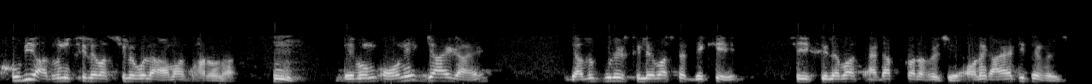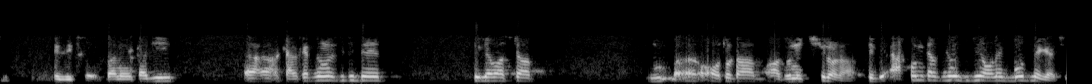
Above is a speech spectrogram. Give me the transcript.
খুবই আধুনিক সিলেবাস ছিল বলে আমার ধারণা। হুম। এবং অনেক জায়গায় যাদবপুরের সিলেবাসটা দেখে সেই সিলেবাস অ্যাডাপ্ট করা হয়েছে অনেক আইআইটিতে হয়েছে ফিজিক্সে মানে কাজী ক্যালকাটা ইউনিভার্সিটিতে সিলেবাসটা অতটা আধুনিক ছিল না। কিন্তু এখন ক্যালকাটা ইউনিভার্সিটি অনেক বদলে গেছে।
